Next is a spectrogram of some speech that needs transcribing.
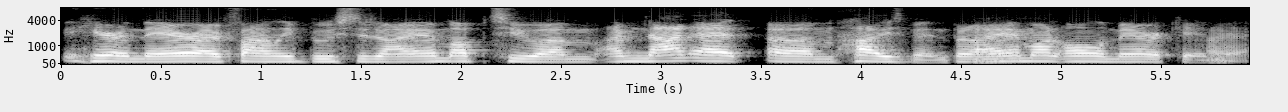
here and there. I finally boosted. I am up to. Um, I'm not at um, Heisman, but I am on All American, Okay.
